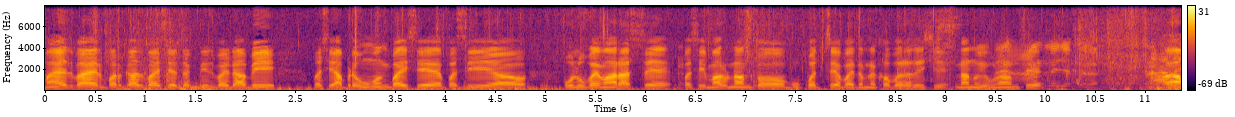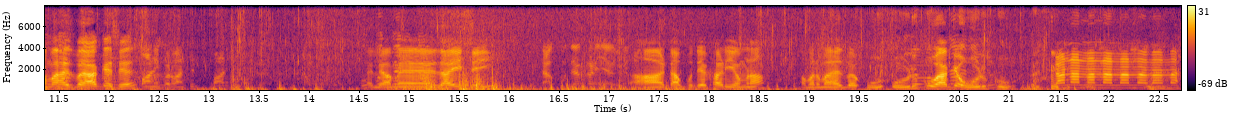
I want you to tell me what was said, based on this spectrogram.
મહેશભાઈ અને પ્રકાશભાઈ છે જગદીશભાઈ ડાભી પછી આપણે ઉમંગભાઈ છે પછી ભોલુભાઈ મહારાજ છે પછી મારું નામ તો ભૂપત છે ભાઈ તમને ખબર જ હશે નાનું એવું નામ છે. હવે મહેશભાઈ હાકે છે. છે એટલે અમે જઈએ છીએ હા ટાપુ દેખાડીએ હમણાં. અમારા મહેશભાઈ ઉડકું હાકે ઉડકું. ના ના ના ના ના ના.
